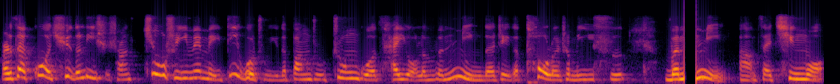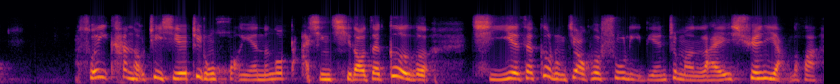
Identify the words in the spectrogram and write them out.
而在过去的历史上，就是因为美帝国主义的帮助，中国才有了文明的这个透了这么一丝文明啊，在清末。所以看到这些这种谎言能够大行其道，在各个。企业在各种教科书里边这么来宣扬的话，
